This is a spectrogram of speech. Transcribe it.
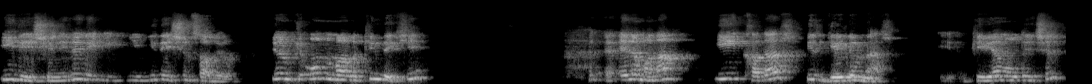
i değişeniyle de ilgili değişim sağlıyorum. Diyorum ki 10 numaralı pindeki elemana i kadar bir gerilim ver. PVM olduğu için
